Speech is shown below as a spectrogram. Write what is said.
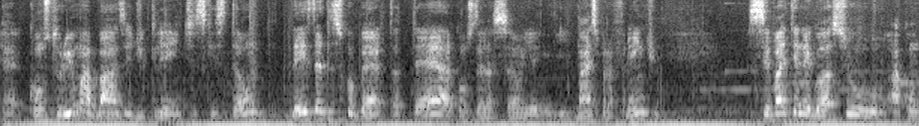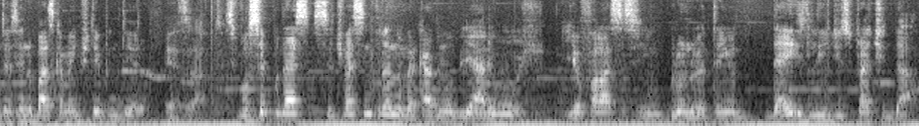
é, construir uma base de clientes que estão desde a descoberta até a consideração e, e mais para frente, você vai ter negócio acontecendo basicamente o tempo inteiro. Exato. Se você pudesse, se eu estivesse entrando no mercado imobiliário hoje e eu falasse assim, Bruno, eu tenho 10 leads para te dar,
